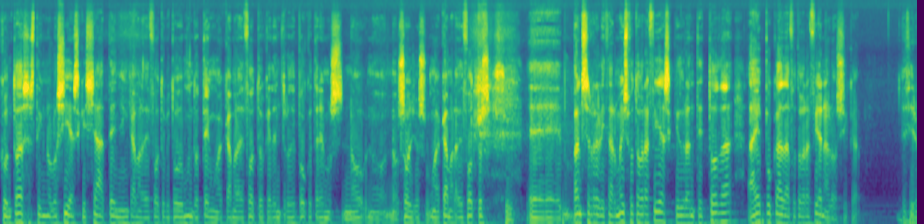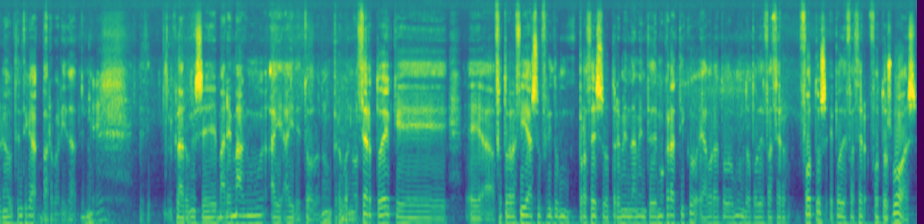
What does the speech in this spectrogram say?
con todas as tecnoloxías que xa teñen cámara de foto, que todo o mundo ten unha cámara de foto, que dentro de pouco teremos no, no, nos ollos unha cámara de fotos, sí. eh, vanse realizar máis fotografías que durante toda a época da fotografía analóxica. É dicir, unha auténtica barbaridade, non? Okay. Decir, claro, en ese mare magnum hai, hai de todo, non? Pero, bueno, mm. o certo é que eh, a fotografía ha sufrido un proceso tremendamente democrático e agora todo o mundo pode facer fotos e pode facer fotos boas.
